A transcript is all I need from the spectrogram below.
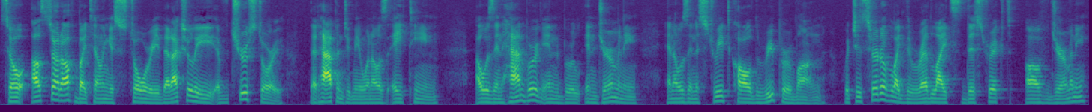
So I'll start off by telling a story that actually, a true story that happened to me when I was 18. I was in Hamburg in, in Germany and I was in a street called Reeperbahn, which is sort of like the red lights district of Germany,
